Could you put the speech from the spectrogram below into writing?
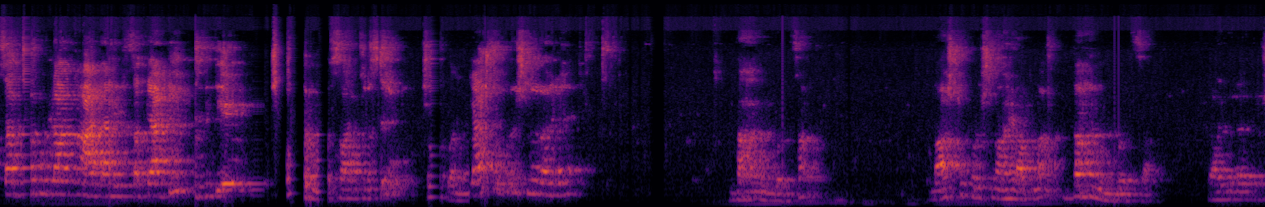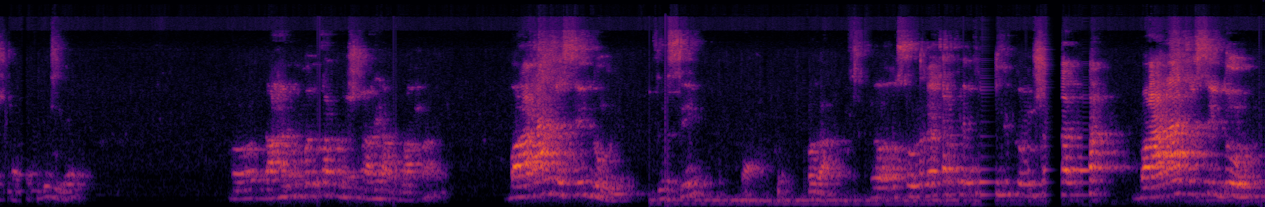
सातच्या पुढला अंक आठ आहे. सत्या किती छप्पन्न. सात जसे छप्पन्न. लास्ट प्रश्न राहिले दहा नंबरचा. लास्ट प्रश्न आहे आपला दहा नंबरचा. राहिलेला प्रश्न आपण घेऊया दहा नंबरचा प्रश्न आहे आपला हा. बारा जसे दोन जसे बघा. सोडण्याचा प्रयत्न तुम्ही करू शकता. का? बारा जसे दोन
